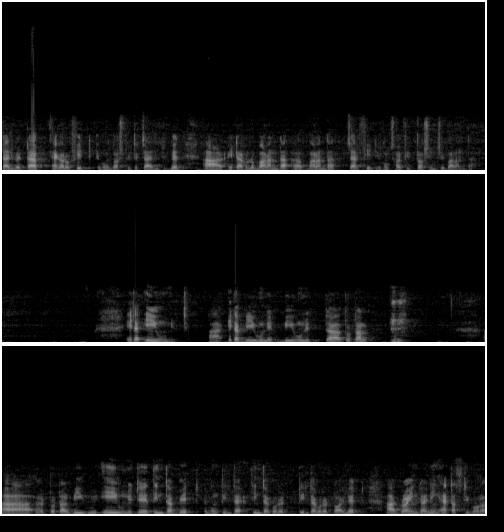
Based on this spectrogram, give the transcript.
চাইল্ড বেডটা এগারো ফিট এবং দশ ফিটের চাইল্ড বেড আর এটা হলো বারান্দা বারান্দা, চার ফিট এবং ছয় ফিট দশ ইঞ্চি বারান্দা। এটা এ ইউনিট আর এটা বি ইউনিট বি ইউনিটটা টোটাল টোটাল বি এ ইউনিটে তিনটা বেড এবং তিনটা তিনটা করে তিনটা করে টয়লেট আর ড্রয়িং ডাইনিং অ্যাটাচটি বলা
